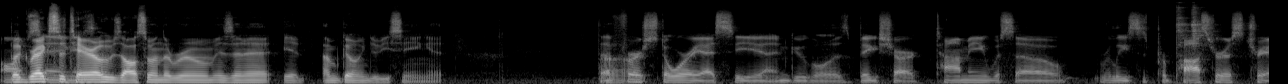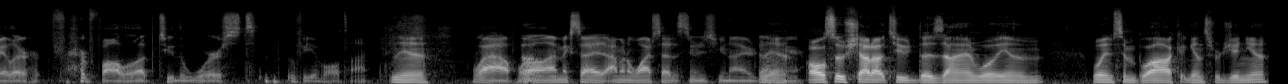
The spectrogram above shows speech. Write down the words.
All but I'm Greg Sestero, who's also in the room, is in it. It I'm going to be seeing it. The Uh, first story I see in Google is Big Shark. Tommy Wiseau releases preposterous trailer for follow up to the worst movie of all time. Yeah, Wow. Well, Uh, I'm excited. I'm gonna watch that as soon as you and I are done yeah. here. Also, shout out to the Zion William Williamson block against Virginia.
